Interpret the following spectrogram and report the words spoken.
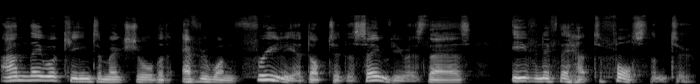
and they were keen to make sure that everyone freely adopted the same view as theirs, even if they had to force them to.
